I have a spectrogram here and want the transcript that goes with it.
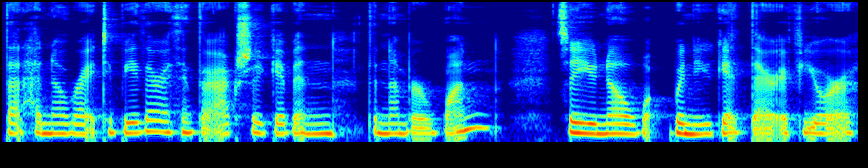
that had no right to be there. I think they're actually given the number one. So you know when you get there if you're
